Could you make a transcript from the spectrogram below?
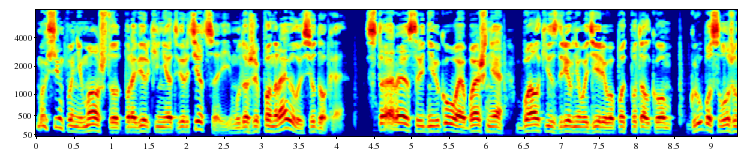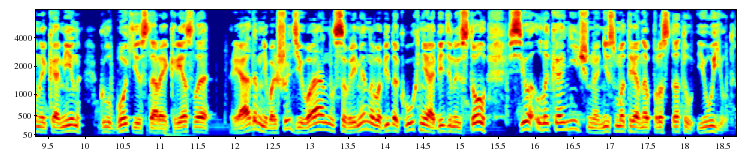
Максим понимал, что от проверки не отвертеться, ему даже понравилось у Дока. Старая средневековая башня, балки из древнего дерева под потолком, грубо сложенный камин, глубокие старые кресла, рядом небольшой диван, современного вида кухня, обеденный стол – все лаконично, несмотря на простоту и уют.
